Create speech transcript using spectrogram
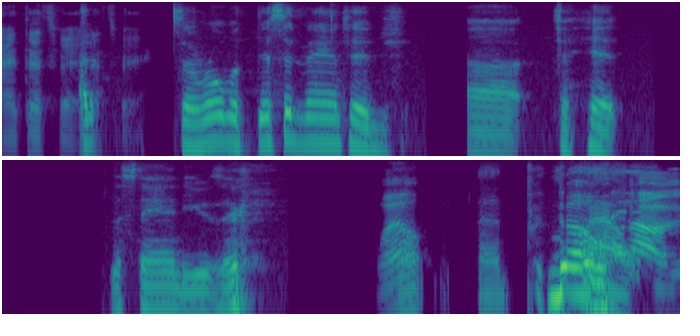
All right. That's fair. That's fair. So roll with disadvantage uh to hit the stand user. Well. that no. Wow. Oh,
